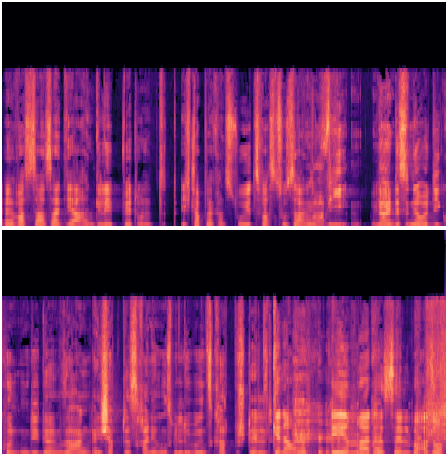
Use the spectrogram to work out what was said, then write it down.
äh, was da seit Jahren gelebt wird. Und ich glaube, da kannst du jetzt was zu sagen. Wie, wie Nein, das sind aber die Kunden, die dann sagen, ich habe das Reinigungsmittel übrigens gerade bestellt. Genau, immer dasselbe. Also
